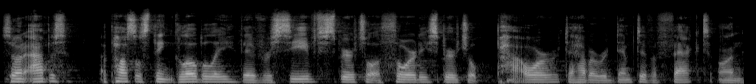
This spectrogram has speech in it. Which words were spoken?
So, an apostles think globally. They've received spiritual authority, spiritual power to have a redemptive effect on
